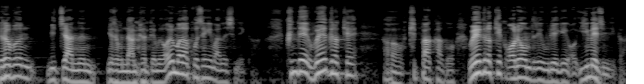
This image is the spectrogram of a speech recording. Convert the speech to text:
여러분 믿지 않는 여러분 남편 때문에 얼마나 고생이 많으십니까? 근데 왜 그렇게 어, 핍박하고 왜 그렇게 어려움들이 우리에게 임해집니까?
